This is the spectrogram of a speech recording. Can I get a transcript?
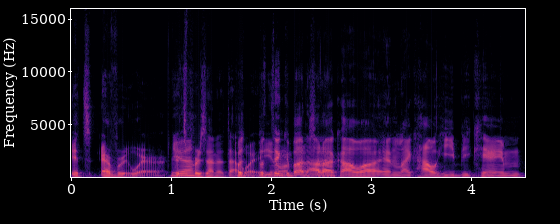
it's everywhere. It's presented that but, way. But You think about Arakawa and like how he became,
